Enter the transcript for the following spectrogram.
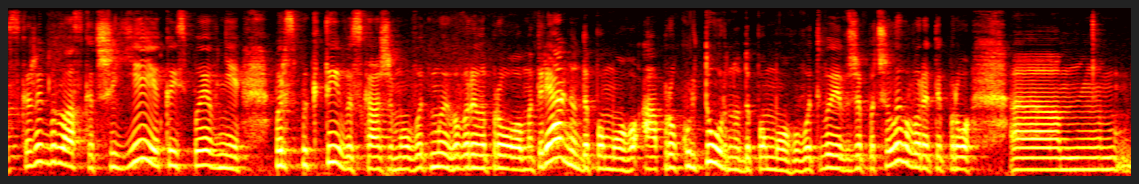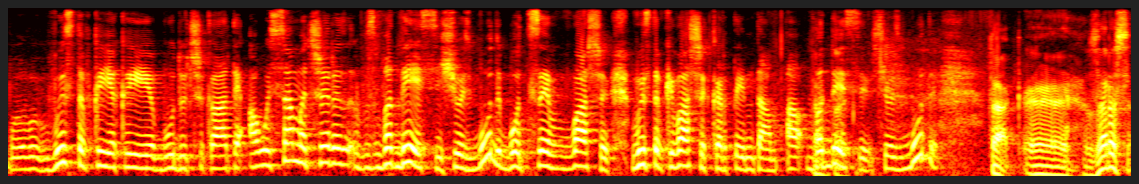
скажіть, будь ласка, чи є якісь певні перспективи, скажімо, от ми говорили про матеріальну допомогу, а про культурну допомогу. От ви вже почали говорити про е, виставки, які будуть чекати. А ось саме через в Одесі щось буде, бо це ваші виставки ваших картин там. А в так. Одесі щось буде. Так, е, зараз,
